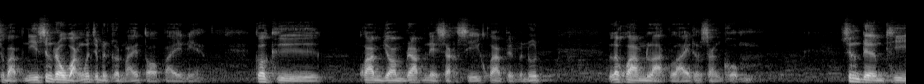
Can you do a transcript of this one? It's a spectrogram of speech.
ฉบับนี้ ซึ่งเราหวังว่าจะเป็นกฎหมายต่อไปเนี่ยก็คือความยอมรับในศักดิ์ศรีความเป็นมนุษย์ และความหลากหลายทางสังคม ซึ่งเดิมที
